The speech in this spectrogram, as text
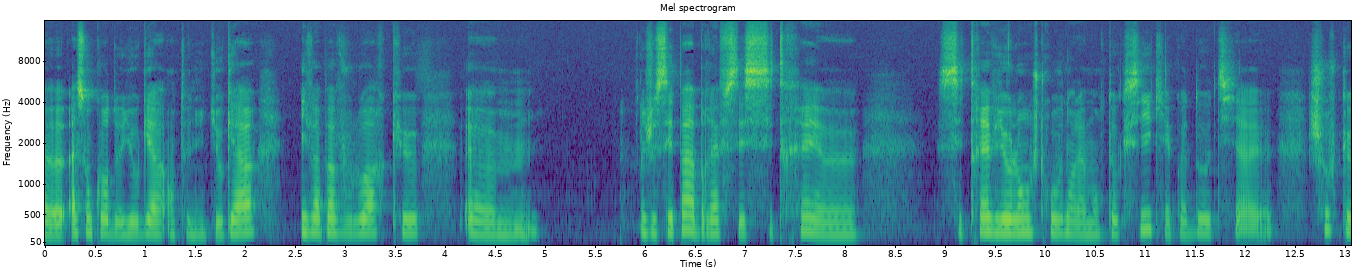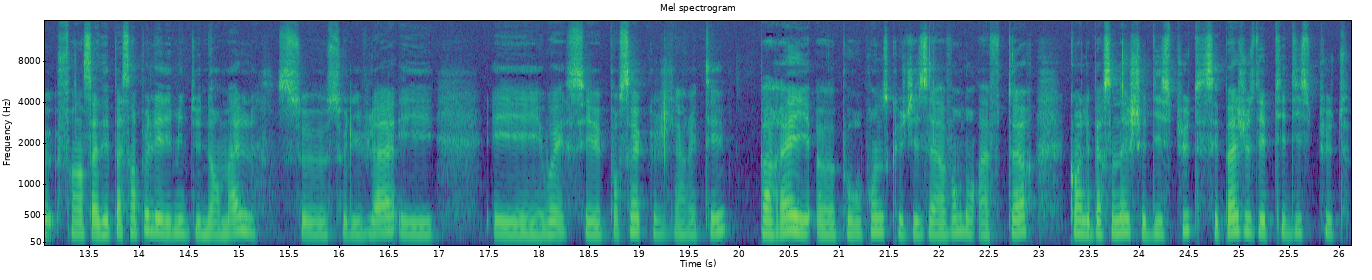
euh, à son cours de yoga en tenue de yoga, il va pas vouloir que... Euh, je sais pas, bref, c'est très... Euh, c'est très violent, je trouve, dans l'amour toxique. Il y a quoi d'autre? Euh, Je trouve que ça dépasse un peu les limites du normal, ce, ce livre-là. Et, et ouais, c'est pour ça que je l'ai arrêté. Pareil, euh, pour reprendre ce que je disais avant dans After, quand les personnages se disputent, c'est pas juste des petites disputes.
